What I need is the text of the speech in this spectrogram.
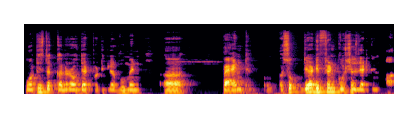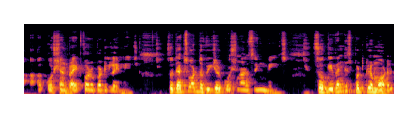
What is the color of that particular woman uh, pant? So there are different questions that can uh, uh, question right for a particular image. So that's what the visual question answering means. So given this particular model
